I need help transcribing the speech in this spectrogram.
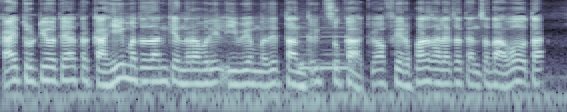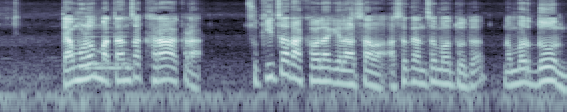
काय त्रुटी होत्या? तर काही मतदान केंद्रावरील ईव्हीएममध्ये तांत्रिक चुका किंवा फेरफार झाल्याचा त्यांचा दावा होता. त्यामुळं मतांचा खरा आकडा चुकीचा दाखवला गेला असावा असं त्यांचं मत होतं. नंबर दोन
